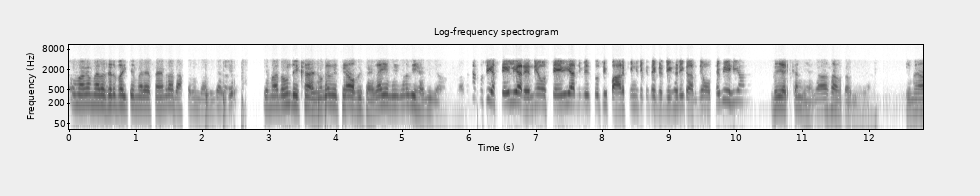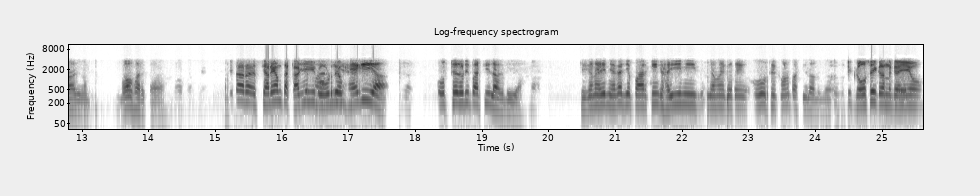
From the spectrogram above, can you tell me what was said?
ਉਹ ਮੈਂ ਕਿਹਾ ਮੇਰਾ ਸਿਰਫ ਇੱਥੇ ਮੇਰੇ ਫਰੈਂਡ ਦਾ ਦਫ਼ਤਰ ਹੁੰਦਾ ਸੀ ਕਰਕੇ ਤੇ ਮੈਂ ਤਾਂ ਉਹਨੂੰ ਦੇਖਣ ਸੀ। ਮੈਂ ਕਿਹਾ ਵੀ ਇੱਥੇ ਆਫਿਸ ਹੈਗਾ ਜਾਂ ਨਹੀਂ ਕਹਿੰਦਾ ਵੀ ਹੈ ਨਹੀਂ ਜਾਣਾ ਤੁਸੀਂ ਆਸਟ੍ਰੇਲੀਆ ਰਹਿੰਦੇ ਹੋ ਆਸਟ੍ਰੇਲੀਆ ਦੇ ਵਿੱਚ ਤੁਸੀਂ ਪਾਰਕਿੰਗ 'ਚ ਕਿਤੇ ਗੱਡੀ ਖੜੀ ਕਰਦੇ ਹੋ ਉੱਥੇ ਵੀ ਇਹੀ ਹਾਲ ਹੈ? ਵੀ ਇੱਕ ਨਹੀਂ ਹੈਗਾ ਆਹ ਹਿਸਾਬ ਤਾਂ ਨਹੀਂ ਹੈਗਾ। ਜਿਵੇਂ ਆ ਜਿਵੇਂ ਬਹੁਤ ਫ਼ਰਕ ਆ। ਇਹ ਤਾਂ ਸ਼ਰੇਆਮ ਧੱਕਾ ਜੀ ਰੋਡ ਦੇ ਹੈਗੀ ਆ ਉੱਥੇ ਥੋੜੀ ਪਰਚੀ ਲੱਗਦੀ ਆ। ਠੀਕ ਹੈ ਨਾ ਇਹ ਨਹੀਂ ਹੈਗਾ ਜੇ ਪਾਰਕਿੰਗ ਹੈ ਹੀ ਨਹੀਂ ਜਿਵੇਂ ਕਿਤੇ ਉਹ ਉੱਥੇ ਕੌਣ ਪਰਚੀ ਲਾ ਲੂਗਾ? ਤੁਸੀਂ ਗਰੋਸਰੀ ਕਰਨ ਗਏ ਹੋ?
